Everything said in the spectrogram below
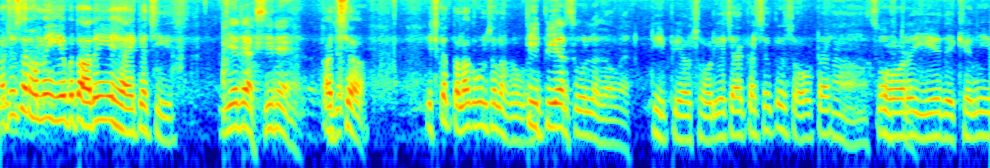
अच्छा सर हमें ये बता दें ये है क्या चीज़? ये रैक्सीन है। अच्छा। इसका तला कौन सा लगा हुआ है? टी पी आर सोल लगा हुआ है। टी पी एल सॉरी ये चेक कर सकते हैं सॉफ्ट है। हाँ और ये देखें जी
